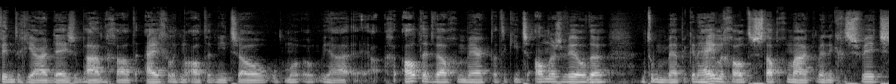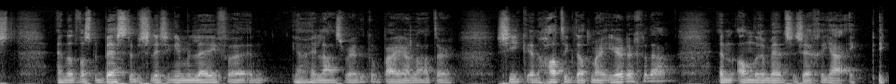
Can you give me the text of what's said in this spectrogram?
twintig jaar deze baan gehad. Eigenlijk me altijd niet zo... Op ja, altijd wel gemerkt dat ik iets anders wilde. En toen heb ik een hele grote stap gemaakt. Ben ik geswitcht. En dat was de beste beslissing in mijn leven. En ja, helaas werd ik een paar jaar later ziek. En had ik dat maar eerder gedaan. En andere mensen zeggen, ja, ik... ik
